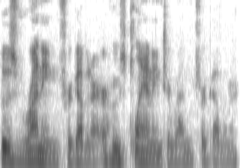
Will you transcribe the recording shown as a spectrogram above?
who's running for governor or who's planning to run for governor.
